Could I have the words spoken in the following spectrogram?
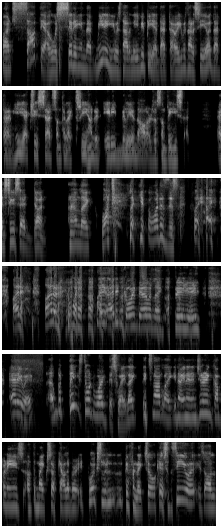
But Satya, who was sitting in that meeting, he was not an EVP at that time. He was not a CEO at that time. He actually said something like $380 million or something, he said. And Steve said, done. And I'm like, what? like, you know, what is this? Like, I, I don't, I don't know what, I, I didn't go in there with like 380. Anyway, uh, but things don't work this way. Like, it's not like, you know, in an engineering companies of the Microsoft caliber, it works a little different. Like, so, okay, so the CEO is all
